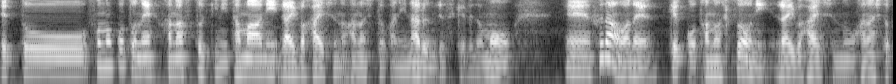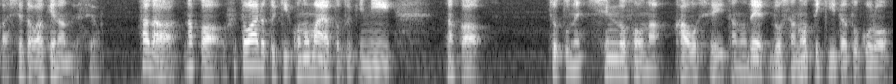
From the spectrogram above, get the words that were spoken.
えっと、そのことね、話すときにたまにライブ配信の話とかになるんですけれども、えー普段はね、結構楽しそうにライブ配信のお話とかしてたわけなんですよ。ただ、なんか、ふとある時、この前会った時に、なんか、ちょっとね、しんどそうな顔をしていたので、どうしたのって聞いたところ、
